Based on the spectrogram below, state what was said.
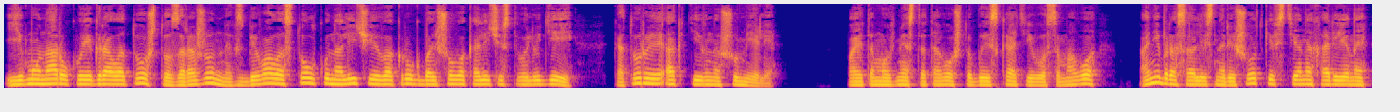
Ему на руку играло то, что зараженных сбивало с толку наличие вокруг большого количества людей, которые активно шумели. Поэтому вместо того, чтобы искать его самого, они бросались на решетки в стенах арены,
